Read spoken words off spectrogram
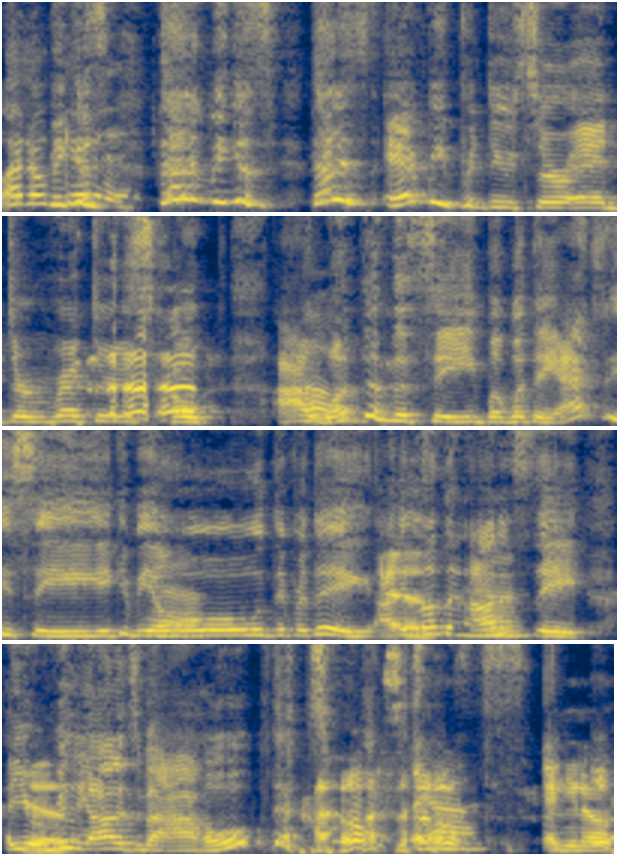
I don't because get it. that because that is every producer and director's hope. I Oh. want them to see, but what they actually see, it can be Yeah. a whole different thing. I love that Yeah. honesty. And you're Yes. really honest about. I hope that's. I hope so. Yeah. and you know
